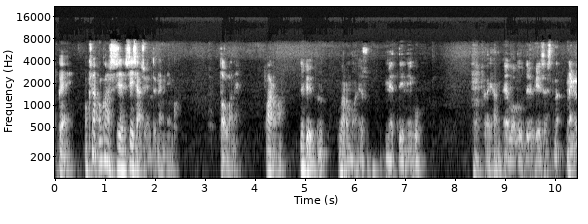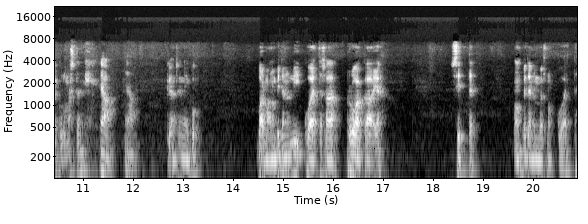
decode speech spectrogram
Okei. Onko se, onkohan se siis sisäsyntyinen niin kuin, tollanen? Varmaan. Ja kyllä varmaan, jos miettii niin kuin, vaikka ihan evoluutiokisesta näkökulmasta, niin Joo, joo. Kyllä se niin kuin, varmaan on pitänyt liikkua, että saa ruokaa ja sitten on pitänyt myös nukkua, että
